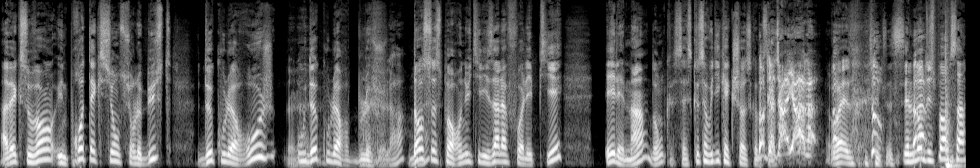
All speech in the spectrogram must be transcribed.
avec souvent une protection sur le buste de couleur rouge De là, ou de couleur bleue. de là. Dans ce sport, on utilise à la fois les pieds et les mains. Donc, c'est- est-ce que ça vous dit quelque chose comme ça Ouais, c'est le nom du sport, ça.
